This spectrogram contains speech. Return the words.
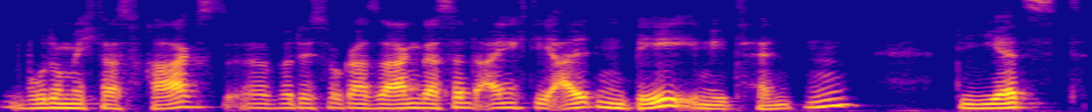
wo du mich das fragst, äh, würde ich sogar sagen, das sind eigentlich die alten B-Emittenten, die jetzt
